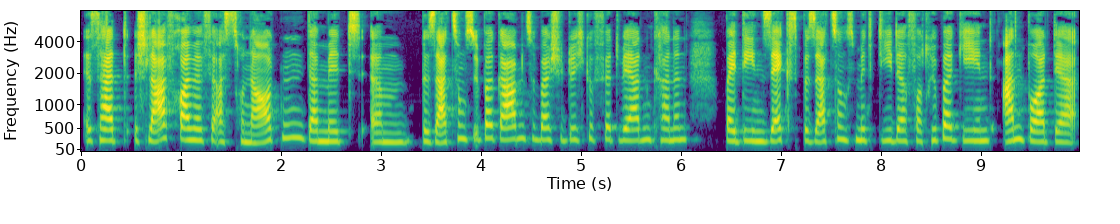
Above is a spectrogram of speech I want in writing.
Es hat Schlafräume für Astronauten, damit ähm, Besatzungsübergaben zum Beispiel durchgeführt werden können, bei denen sechs Besatzungsmitglieder vorübergehend an Bord der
